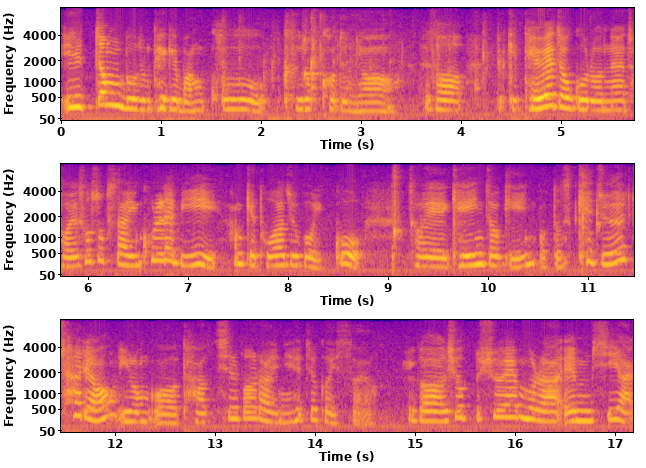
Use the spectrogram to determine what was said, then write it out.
일정도 좀 되게 많고 그렇거든요. 그래서 이렇게 대외적으로는 저의 소속사인 콜랩이 함께 도와주고 있고 저의 개인적인 어떤 스케줄, 촬영 이런 거 다 실버라인이 해주고 있어요. 얘가 슈, 슈에무라 MCR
